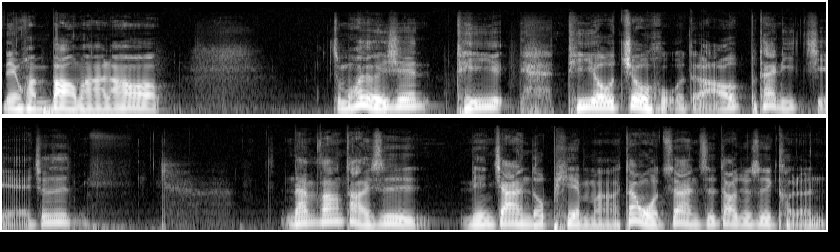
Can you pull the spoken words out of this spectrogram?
连环爆吗？然后怎么会有一些提提油救火的啊？我不太理解，就是南方到底是？连家人都骗吗？但我自然知道，就是可能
